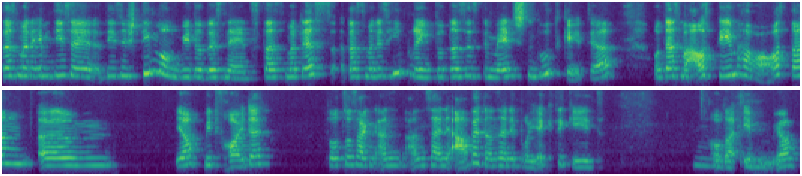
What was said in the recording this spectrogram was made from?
dass man eben diese, diese Stimmung, wie du das nennst, dass man das, dass man das hinbringt und dass es den Menschen gut geht, ja. Und dass man aus dem heraus dann ähm, ja, mit Freude sozusagen an, an seine Arbeit, an seine Projekte geht. Mhm. Oder eben ja,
